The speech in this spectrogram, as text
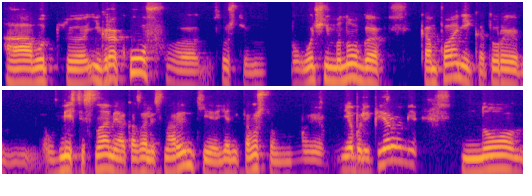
А вот э, игроков, э, слушайте, очень много компаний, которые вместе с нами оказались на рынке. Я не к тому, что мы не были первыми, но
